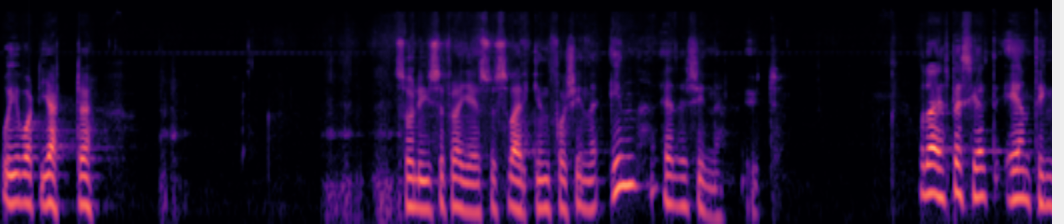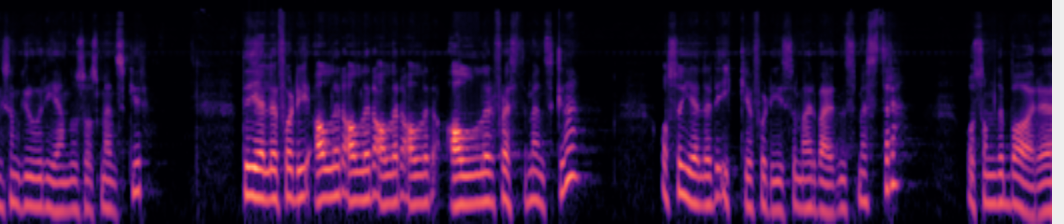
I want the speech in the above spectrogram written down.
og i vårt hjerte. Så lyset fra Jesus verken får skinne inn eller skinne ut. Og det er spesielt én ting som gror igjen hos oss mennesker. Det gjelder for de aller, aller, aller, aller, aller fleste menneskene. Og så gjelder det ikke for de som er verdensmestere, og som det bare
